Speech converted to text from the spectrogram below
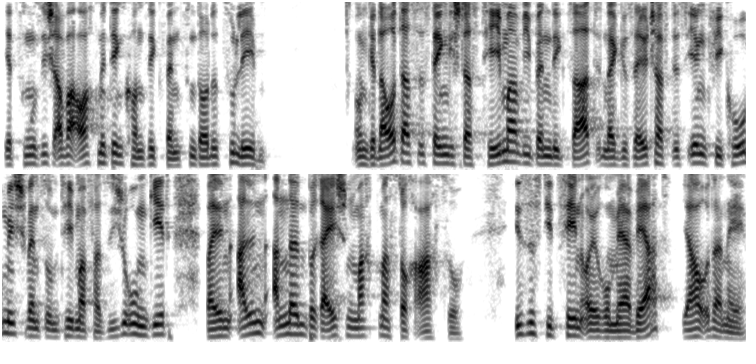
Jetzt muss ich aber auch mit den Konsequenzen dort zu leben. Und genau das ist, denke ich, das Thema, wie Benedikt sagt, in der Gesellschaft ist irgendwie komisch, wenn es um Thema Versicherung geht, weil in allen anderen Bereichen macht man es doch auch so. Ist es die 10 Euro mehr wert? Ja oder nee?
